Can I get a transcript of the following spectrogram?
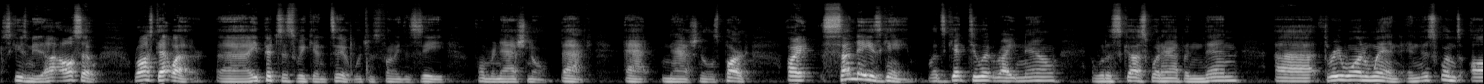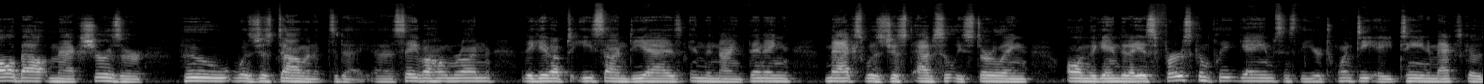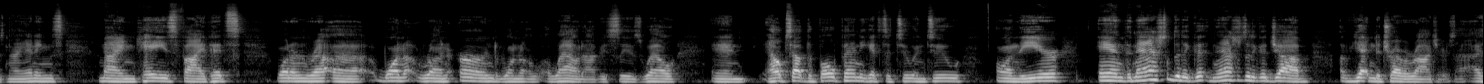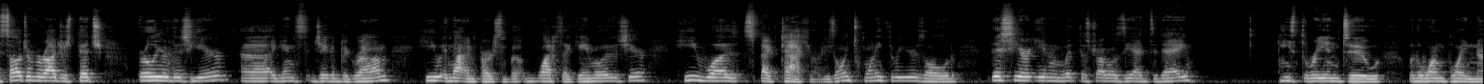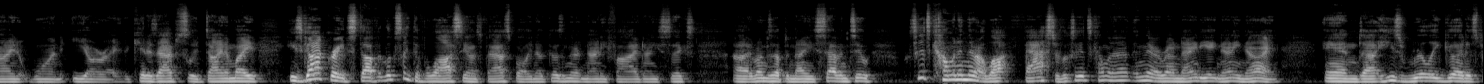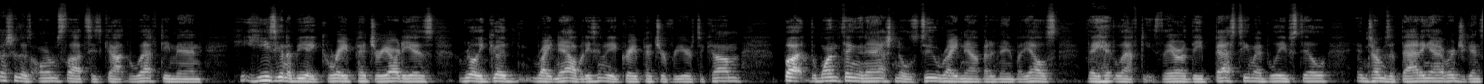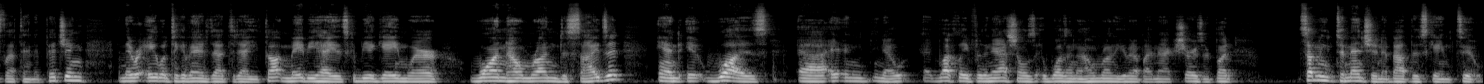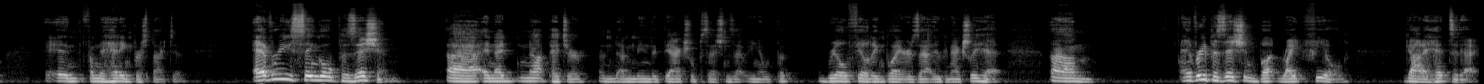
Excuse me. Uh, also, Ross Detwiler, uh, he pitched this weekend too, which was funny to see. Former National back at Nationals Park. All right, Sunday's game. Let's get to it right now, and we'll discuss what happened then. Uh, 3 1 win, and this one's all about Max Scherzer, who was just dominant today. Uh, save a home run that he gave up to Isan Diaz in the ninth inning. Max was just absolutely sterling on the game today. His first complete game since the year 2018. Max goes nine innings, nine Ks, five hits, one, uh, one run earned, one allowed, obviously, as well and helps out the bullpen. He gets to two and two on the year. And the National did a good the Nationals did a good job of getting to Trevor Rogers. I saw Trevor Rogers pitch earlier this year uh, against Jacob DeGrom. He not in person, but watched that game earlier this year. He was spectacular. He's only 23 years old. This year, even with the struggles he had today, He's three and two with a 1.91 ERA. The kid is absolutely dynamite. He's got great stuff. It looks like the velocity on his fastball, you know, it goes in there at 95, 96. Uh, it runs up to 97 too. Looks like it's coming in there a lot faster. Looks like it's coming out in there around 98, 99. And uh, he's really good, especially those arm slots he's got. The lefty, man, he, he's going to be a great pitcher. He already is really good right now, but he's going to be a great pitcher for years to come. But the one thing the Nationals do right now better than anybody else, they hit lefties. They are the best team, I believe, still in terms of batting average against left handed pitching. And they were able to take advantage of that today. You thought maybe, hey, this could be a game where one home run decides it and it was. Uh, and you know, luckily for the Nationals, it wasn't a home run given up by Max Scherzer. But something to mention about this game too, in, from the hitting perspective, every single position, uh, and I not pitcher, and I mean the, the actual positions that you know we put real fielding players at who can actually hit. Um, every position but right field got a hit today.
